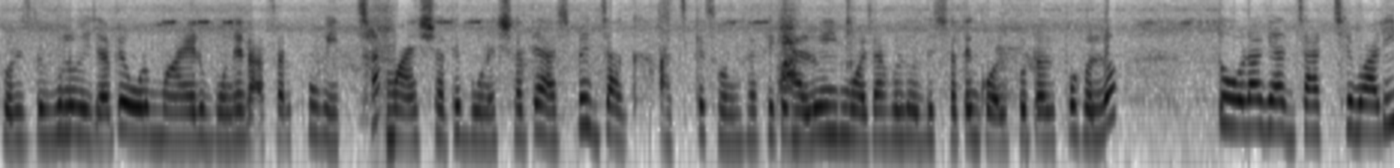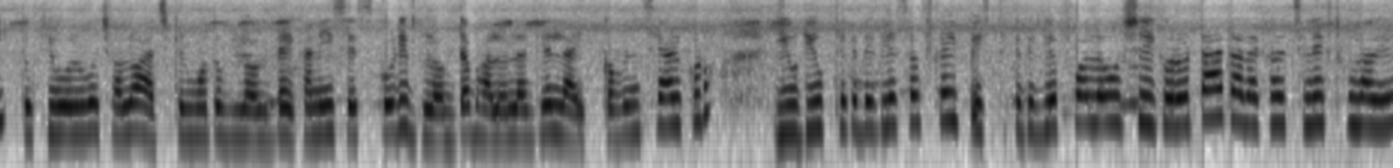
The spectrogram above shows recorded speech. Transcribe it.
সরষেগুলো হয়ে যাবে। ওর মায়ের বোনের আসার খুব ইচ্ছা। মায়ের সাথে, বোনের সাথে আসবে। যাক, আজকে সন্ধ্যা থেকে ভালোই মজা হলো, ওদের সাথে গল্প টল্প হলো। তো ওরা যাচ্ছে বাড়ি, তো কি বলব, চলো আজকের মতো ব্লগটা এখানেই শেষ করি। ব্লগটা ভালো লাগলে লাইক কমেন্ট শেয়ার করো। ইউটিউব থেকে দেখলে সাবস্ক্রাইব পেজ থেকে দেখলে ফলো অবশ্যই করো। টাটা, দেখা হচ্ছে নেক্সট ব্লগে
